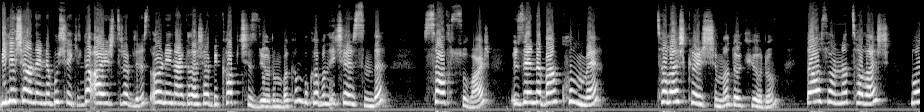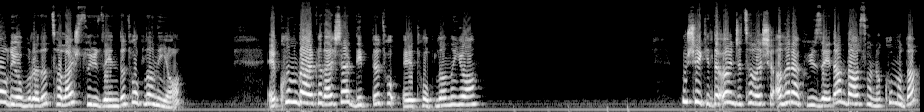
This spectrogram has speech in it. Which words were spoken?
Bileşenlerini bu şekilde ayrıştırabiliriz. Örneğin arkadaşlar bir kap çiziyorum. Bakın bu kabın içerisinde saf su var. Üzerine ben kum ve talaş karışımı döküyorum. Daha sonra talaş ne oluyor burada? Talaş su yüzeyinde toplanıyor. E, kum da arkadaşlar dipte to- e, toplanıyor. Bu şekilde önce talaşı alarak yüzeyden daha sonra kumu da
